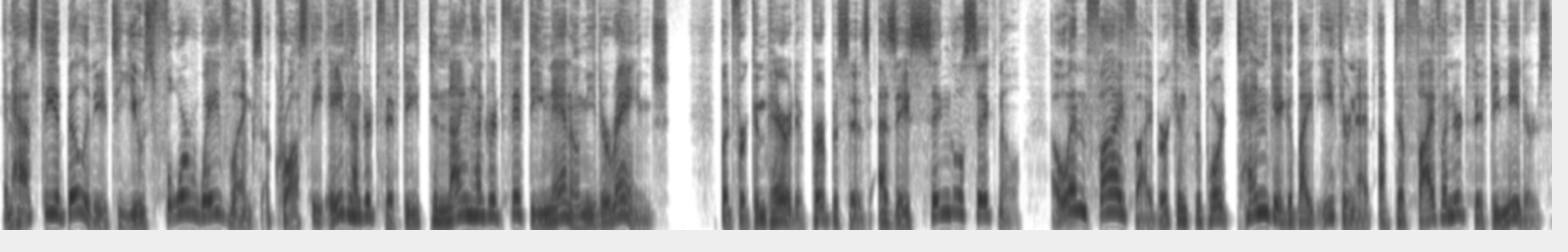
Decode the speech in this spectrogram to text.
and has the ability to use four wavelengths across the 850 to 950 nanometer range. But for comparative purposes, as a single signal, OM5 fiber can support 10 gigabit Ethernet up to 550 meters,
